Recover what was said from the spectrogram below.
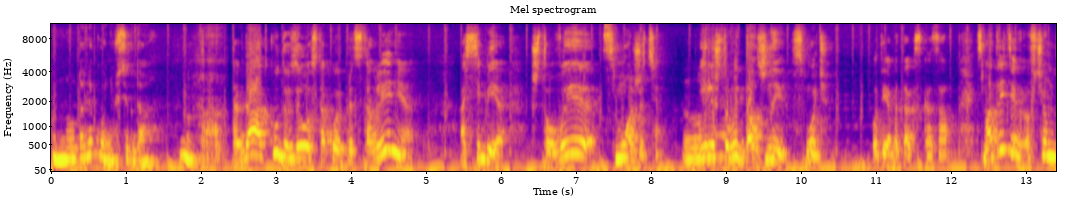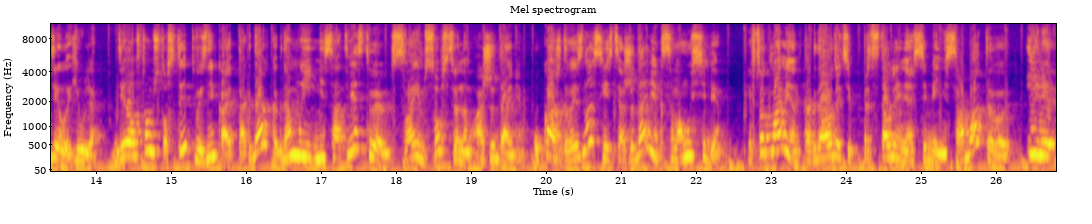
Ну, далеко не всегда. Так, тогда откуда взялось такое представление о себе, что вы сможете? Ну. Или что вы должны смочь? Вот я бы так сказала. Смотрите, в чем дело, Юля. Дело в том, что стыд возникает тогда, когда мы не соответствуем своим собственным ожиданиям. У каждого из нас есть ожидания к самому себе. И в тот момент, когда вот эти представления о себе не срабатывают, или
